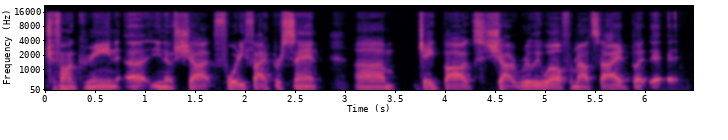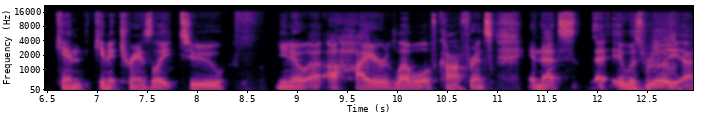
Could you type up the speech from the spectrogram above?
Trevon Green, uh, you know, shot 45%. Um, Jake Boggs shot really well from outside, but uh, can can it translate to you know a, a higher level of conference? And that's uh, it was really uh,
